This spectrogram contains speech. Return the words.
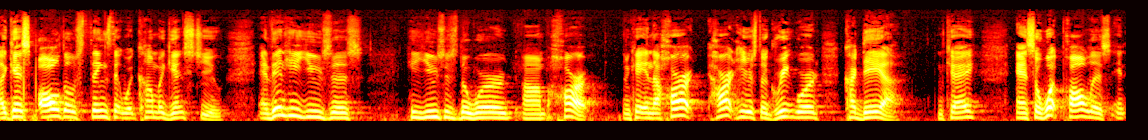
against all those things that would come against you. And then he uses, he uses the word um, heart. Okay, and the heart, heart here is the Greek word cardia. Okay, and so what Paul is, and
